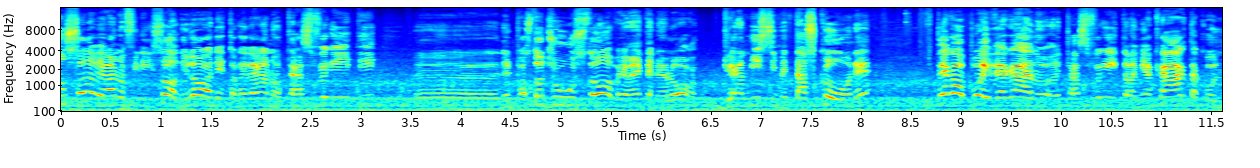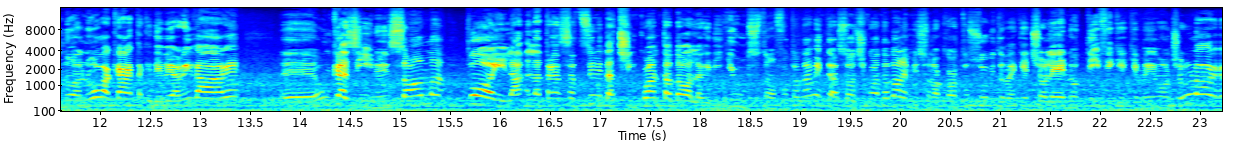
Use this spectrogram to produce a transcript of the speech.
non so dove verranno finire i soldi, loro hanno detto che verranno trasferiti eh, nel posto giusto, veramente nelle loro grandissime tascone, però poi verranno trasferita la mia carta con la nuova carta che deve arrivare eh, un casino insomma. Poi la, la, transazione da 50 dollari di Houston fortunatamente da solo 50 dollari mi sono accorto subito perché ho le notifiche che mi arrivano al cellulare.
